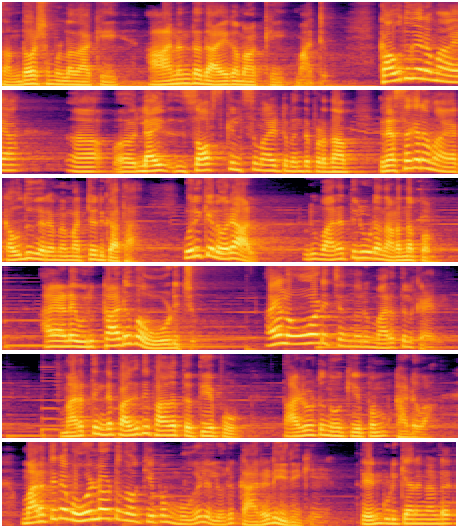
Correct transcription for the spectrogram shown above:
സന്തോഷമുള്ളതാക്കി ആനന്ദദായകമാക്കി മാറ്റും. കൗതുകരമായ ലൈഫ് സോഫ്റ്റ് സ്കിൽസുമായിട്ട് ബന്ധപ്പെടുന്ന രസകരമായ കൗതുകരമായ മറ്റൊരു കഥ. ഒരിക്കൽ ഒരാൾ ഒരു വനത്തിലൂടെ നടന്നപ്പം അയാളെ ഒരു കടുവ ഓടിച്ചു. അയാൾ ഓടിച്ചെന്നൊരു മരത്തിൽ കയറി. മരത്തിന്റെ പകുതി ഭാഗത്തെത്തിയപ്പോൾ താഴോട്ട് നോക്കിയപ്പം കടുവ. മരത്തിന്റെ മുകളിലോട്ട് നോക്കിയപ്പം മുകളിൽ ഒരു കരടി ഇരിക്കുകയാണ്. തേൻ കുടിക്കാനെങ്ങാണ്ട്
